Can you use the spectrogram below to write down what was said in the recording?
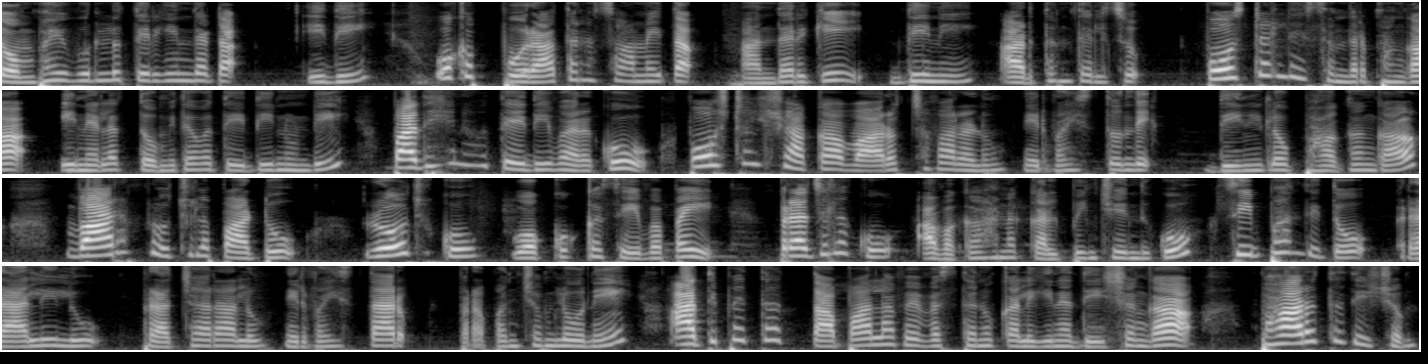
తొంభై ఊర్లు తిరిగిందట. ఇది ఒక పురాతన సామెత. అందరికీ దీని అర్థం తెలుసు. పోస్టల్ డే సందర్భంగా ఈ నెల తొమ్మిదవ తేదీ నుండి పదిహేనవ తేదీ వరకు పోస్టల్ శాఖ వారోత్సవాలను నిర్వహిస్తుంది. దీనిలో భాగంగా వారం రోజుల పాటు రోజుకు ఒక్కొక్క సేవపై ప్రజలకు అవగాహన కల్పించేందుకు సిబ్బందితో ర్యాలీలు ప్రచారాలు నిర్వహిస్తారు. ప్రపంచంలోనే అతిపెద్ద తపాలా వ్యవస్థను కలిగిన దేశంగా భారతదేశం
